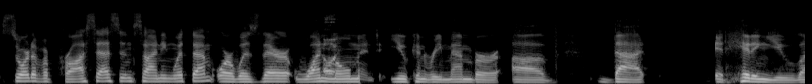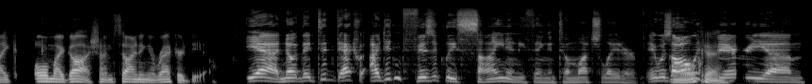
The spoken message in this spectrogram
sort of a process in signing with them, or was there one oh. moment you can remember of that it hitting you like, oh my gosh, I'm signing a record deal? Yeah, no, they did actually. I didn't physically sign anything until much later. It was oh, always oh, okay. very. Um,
